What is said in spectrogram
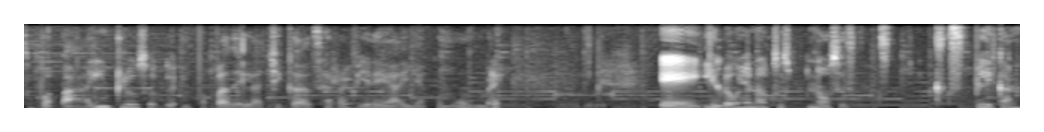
su papá, incluso el papá de la chica, se refiere a ella como hombre. Eh, y luego ya nos, nos explican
